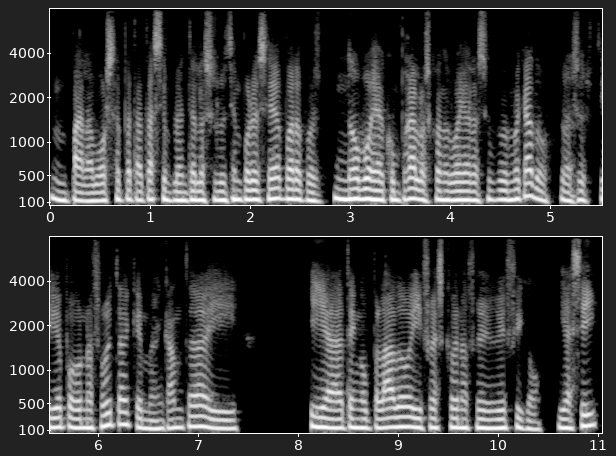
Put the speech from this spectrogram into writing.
Mm, para la bolsa de patatas simplemente la solución por ser para pues no voy a comprarlos cuando voy al supermercado, los sustituyo por una fruta que me encanta y, y ya tengo pelado y fresco en el frigorífico. Y así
